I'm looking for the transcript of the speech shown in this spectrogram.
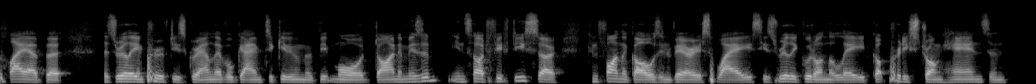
player, but has really improved his ground level game to give him a bit more dynamism inside 50. So can find the goals in various ways. He's really good on the lead, got pretty strong hands, and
